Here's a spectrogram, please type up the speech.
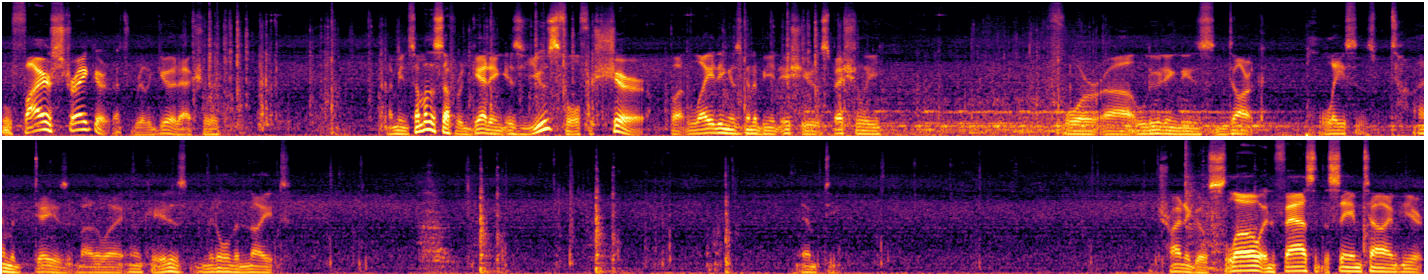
Oh, Fire Striker. That's really good, actually. I mean, some of the stuff we're getting is useful for sure, but lighting is going to be an issue, especially for uh, looting these dark places. What time of day is it, by the way? Okay, it is middle of the night. Empty. I'm trying to go slow and fast at the same time here.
